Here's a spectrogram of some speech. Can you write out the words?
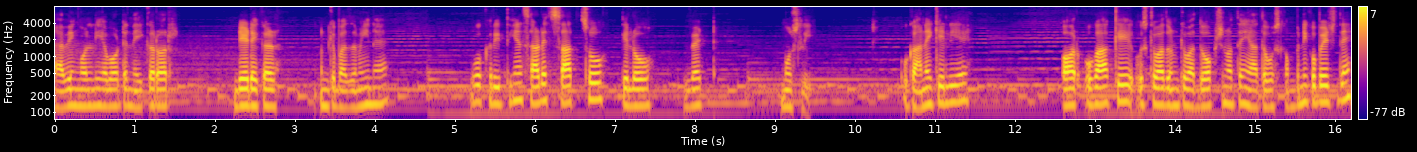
हैविंग ओनली अबाउट एन एकड़ और डेढ़ एकड़ उनके पास ज़मीन है। वो खरीदती हैं साढ़े सात सौ किलो वेट मूसली। उगाने के लिए और उगा के उसके बाद उनके बाद दो ऑप्शन होते हैं, या तो उस कंपनी को बेच दें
